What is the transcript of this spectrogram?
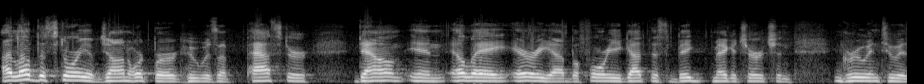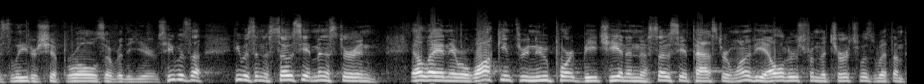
I love the story of John Ortberg, who was a pastor down in LA area before he got this big megachurch and grew into his leadership roles over the years. He was, a, he was an associate minister in LA, and they were walking through Newport Beach. He and an associate pastor, and one of the elders from the church was with them.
